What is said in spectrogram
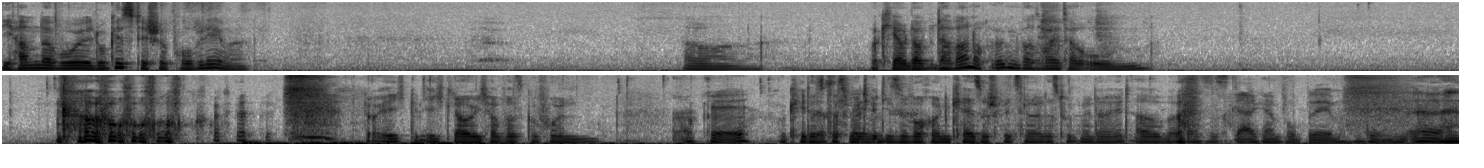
die haben da wohl logistische Probleme. Oh. Okay, aber da, da war noch irgendwas weiter oben. ich ich glaube, ich habe was gefunden. Okay. Okay, das, Das das, wird hier diese Woche ein Käsespezial, das tut mir leid, aber Das ist gar kein Problem. Äh,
